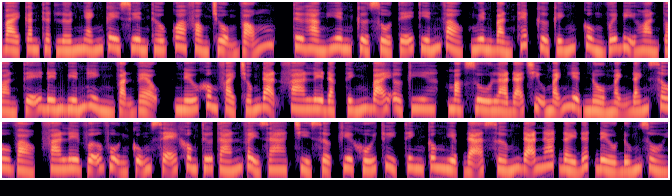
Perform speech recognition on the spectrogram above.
Vài căn thật lớn nhánh cây xuyên thấu qua phòng trộm võng, từ hàng hiên cửa sổ tễ tiến vào, nguyên bản thép cửa kính cùng với bị hoàn toàn tễ đến biến hình vặn vẹo, nếu không phải chống đạn pha lê đặc tính bãi ở kia, mặc dù là đã chịu mãnh liệt nổ mạnh đánh sâu vào, pha lê vỡ vụn cũng sẽ không tứ tán vẩy ra, chỉ sợ kia khối thủy tinh công nghiệp đã sớm đã nát đầy đất đều đúng rồi.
